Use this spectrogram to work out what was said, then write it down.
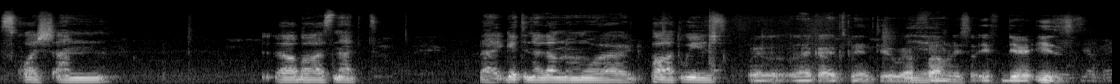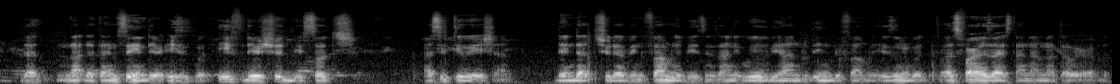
Squash and Laba is not like getting along no more, or part ways. Well, like I explained to you, we're Yeah. family, so if there is that, not that I'm saying there is, but if there should be such a situation, then that should have been family business and it will be handled in the family, isn't it? But as far as I stand, I'm not aware of that.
